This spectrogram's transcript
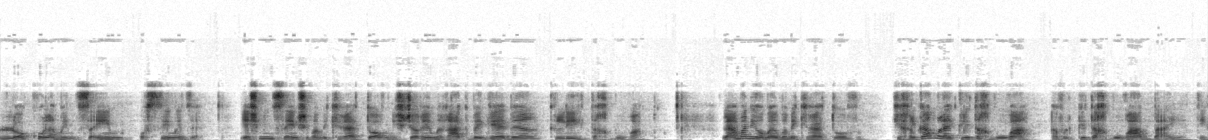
לא כל המנשאים עושים את זה. יש מנשאים שבמקרה הטוב נשארים רק בגדר כלי תחבורה. למה אני אומר במקרה הטוב? כי חלקם אולי כלי תחבורה, אבל כלי תחבורה בעייתי.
